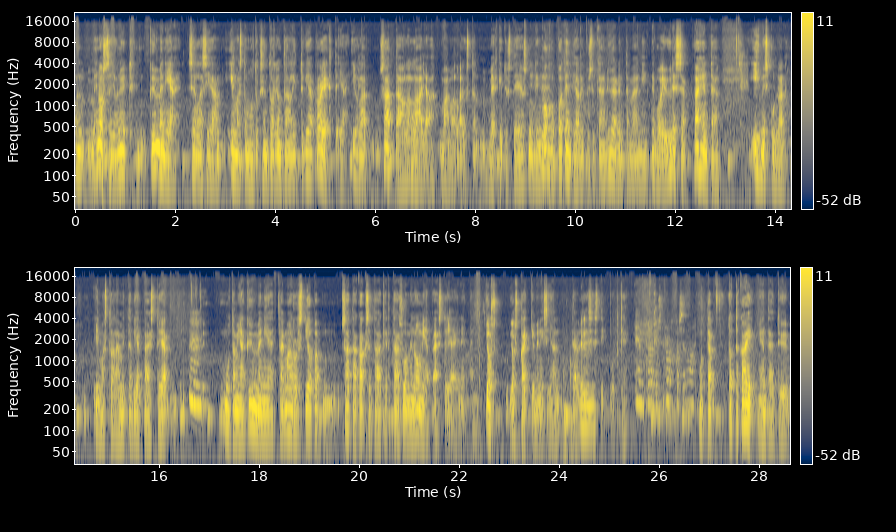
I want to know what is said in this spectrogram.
on menossa jo nyt kymmeniä sellaisia ilmastonmuutoksen torjuntaan liittyviä projekteja, joilla saattaa olla laajaa maailmanlaajuista merkitystä. Ja jos niiden mm. koko potentiaali pystytään hyödyntämään, niin ne voi yhdessä vähentää ihmiskunnan ilmastoa lämmittäviä päästöjä mm. muutamia kymmeniä tai mahdollisesti jopa 100-200 kertaa Suomen omia päästöjä enemmän, jos, jos kaikki menisi ihan täydellisesti mm. putkeen. En rohkaisevaa. Mutta totta kai meidän täytyy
